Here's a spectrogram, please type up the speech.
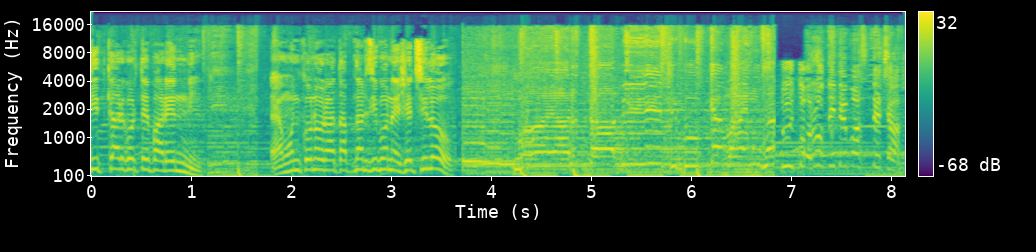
চিৎকার করতে পারেননি। এমন কোন রাত আপনার জীবনে এসেছিল? তুই তো অতীতে বাঁচতে চাস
